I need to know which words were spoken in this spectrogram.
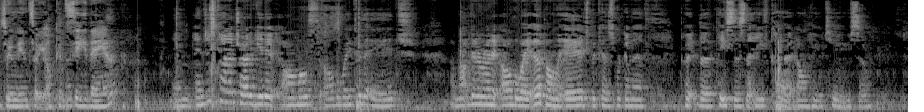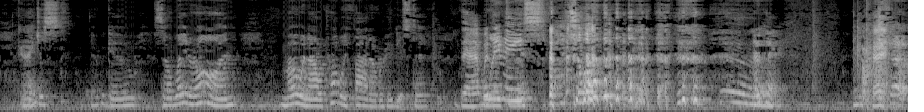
zoom in so y'all can see that. and, and just kind of try to get it almost all the way to the edge. I'm not going to run it all the way up on the edge because we're going to put the pieces that you've cut on here too. So Okay. just, there we go. So later on, Moe and I will probably fight over who gets to That would be lick me. this okay. Okay. So,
